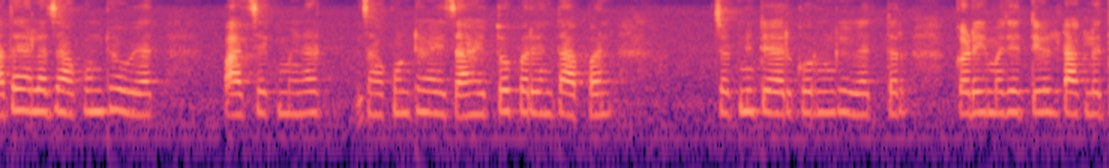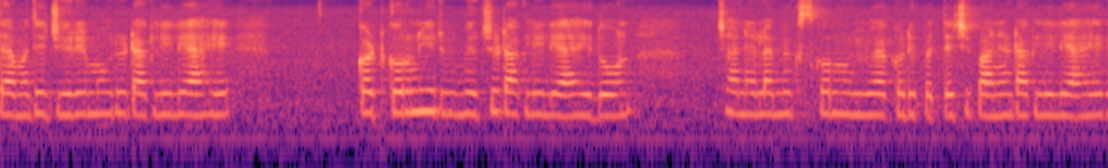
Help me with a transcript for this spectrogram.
आता ह्याला झाकून ठेवूयात. पाच एक मिनिट झाकून ठेवायचं आहे. तोपर्यंत आपण चटणी तयार करून घेऊयात. तर कढईमध्ये तेल टाकलं त्यामध्ये जिरे मोहरी टाकलेली आहे. कट करून हिरवी मिरची टाकलेली आहे. दोन छान याला मिक्स करून घेऊया. कढीपत्त्याची पाने टाकलेली आहेत.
